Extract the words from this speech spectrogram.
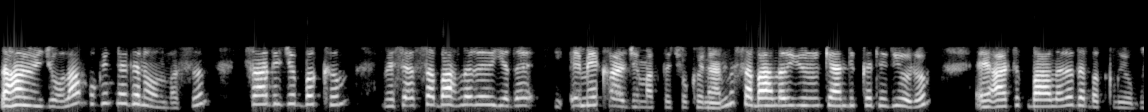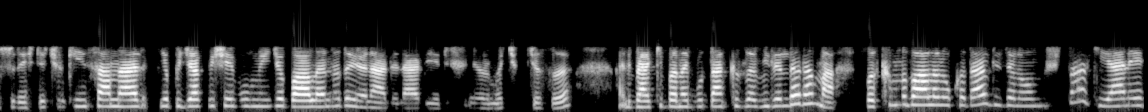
Daha önce olan bugün neden olmasın? Sadece bakım, mesela sabahları ya da emek harcamak da çok önemli. Sabahları yürürken dikkat ediyorum. E, artık bağlara da bakılıyor bu süreçte. Çünkü insanlar yapacak bir şey bulmayınca bağlarına da yöneldiler diye düşünüyorum açıkçası. Hani belki bana buradan kızabilirler ama bakımlı bağlar o kadar güzel olmuşlar ki yani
